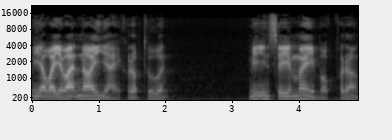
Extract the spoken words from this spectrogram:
มีอวัยวะน้อยใหญ่ครบถ้วน มีอินทรีย์ไม่บกพร่อง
